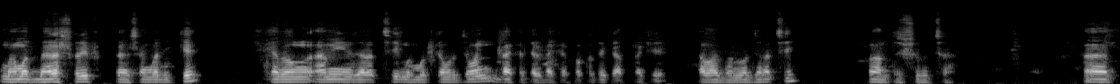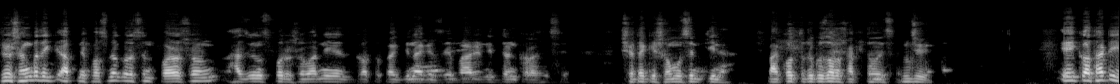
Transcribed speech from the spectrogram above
মোহাম্মদ মেহরাজ শরীফ সাংবাদিককে এবং আমি জানাচ্ছি মোহাম্মদ কামরুজ্জামান ডাকাতের ডাকার পক্ষ থেকে আপনাকে আবার ধন্যবাদ জানাচ্ছি। আন্তরিক শুভেচ্ছা। প্রিয় সাংবাদিক আপনি প্রশ্ন করেছেন প্রশাসন হাজিগঞ্জ পৌরসভা নিয়ে গত কয়েকদিন আগে যে বাড়ি নির্ধারণ করা হয়েছে সেটা কি সমীচীন কিনা বা কতটুকু জনস্বার্থ হয়েছে? জি। এই কথাটি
